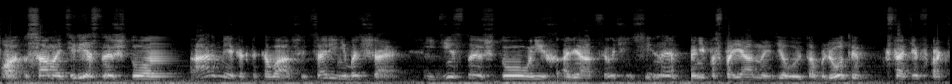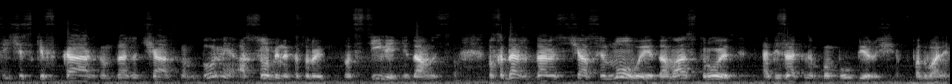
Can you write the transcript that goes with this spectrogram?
А самое интересное, что армия как такова в Швейцарии небольшая. Единственное, что у них авиация очень сильная. Они постоянно делают облеты. Кстати, практически в каждом, даже частном доме, особенно который 20-летней давности, но даже, даже сейчас и новые дома строят обязательно бомбоубежище в подвале.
